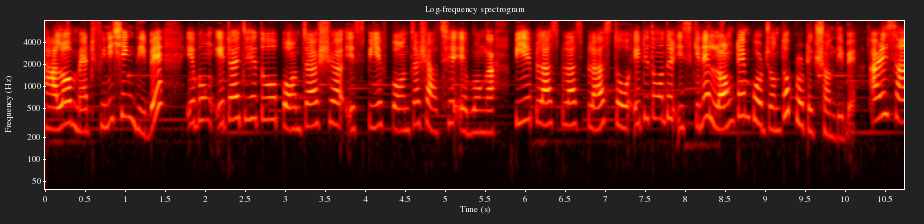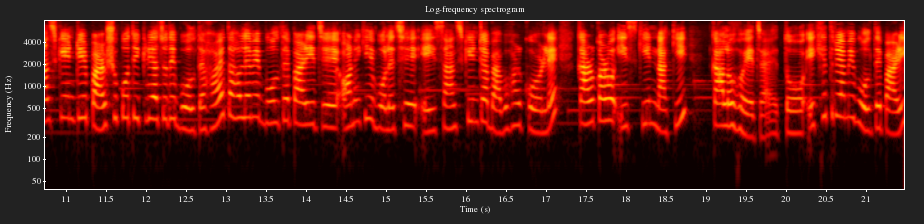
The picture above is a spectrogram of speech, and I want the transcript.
ভালো ম্যাট ফিনিশিং দিবে এবং এটা যেহেতু পঞ্চাশ এসপিএফ পঞ্চাশ আছে এবং পিএ প্লাস প্লাস প্লাস তো এটি তোমাদের স্কিনে লং টাইম পর্যন্ত প্রোটেকশন দিবে। আর এই সানস্ক্রিনটির পার্শ্ব প্রতিক্রিয়া যদি বলতে হয়, তাহলে আমি বলতে পারি যে অনেকেই বলেছে এই সানস্ক্রিনটা ব্যবহার করলে কারও কারও স্কিন নাকি কালো হয়ে যায়। তো এক্ষেত্রে আমি বলতে পারি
